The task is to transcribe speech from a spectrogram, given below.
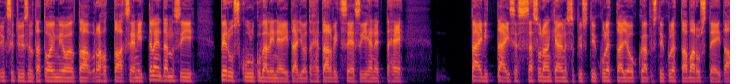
yksityisiltä toimijoilta rahoittaakseen itselleen tämmöisiä peruskulkuvälineitä, joita he tarvitsevat siihen, että he päivittäisessä sodankäynnissä pystyy kuljettaa joukkoja, pystyy kuljettaa varusteita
